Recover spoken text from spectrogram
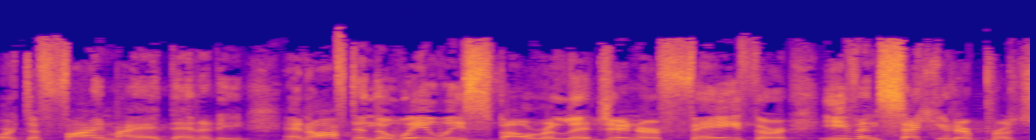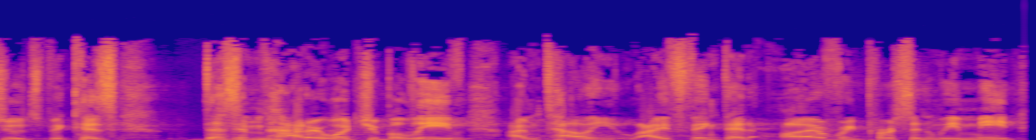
or to find my identity. And often the way we spell religion or faith or even secular pursuits, because it doesn't matter what you believe, I'm telling you, I think that every person we meet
